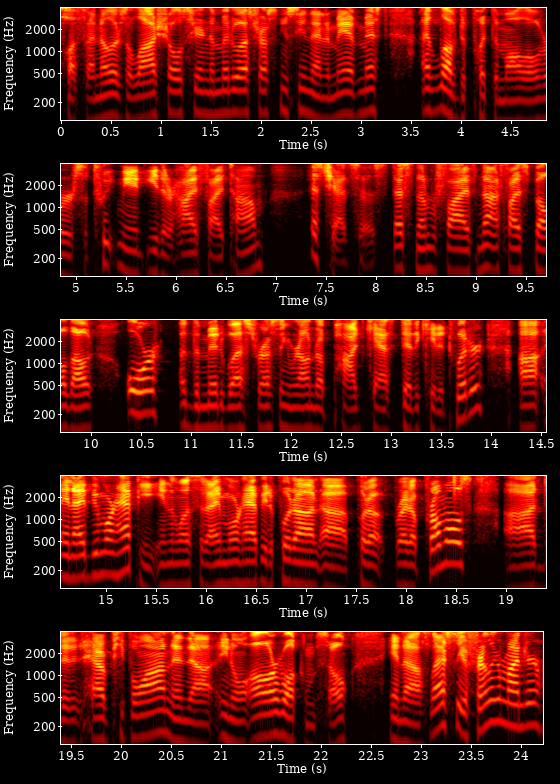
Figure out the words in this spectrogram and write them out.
Plus, I know there's a lot of shows here in the Midwest wrestling scene that I may have missed. I'd love to put them all over, so tweet me at either High Five Tom as Chad says. That's number five, not five spelled out, or the Midwest Wrestling Roundup podcast dedicated Twitter. Uh, and I'd be more happy, and unless that I'm more than happy to put on, uh, put up, write up promos, uh, to have people on, and uh, you know, all are welcome. So, and uh, lastly, a friendly reminder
